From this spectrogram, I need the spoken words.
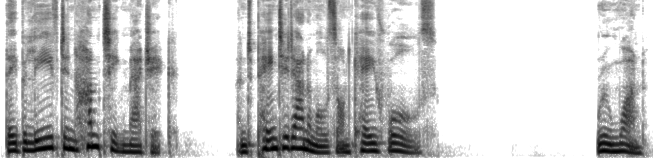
They believed in hunting magic and painted animals on cave walls. Room 1.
